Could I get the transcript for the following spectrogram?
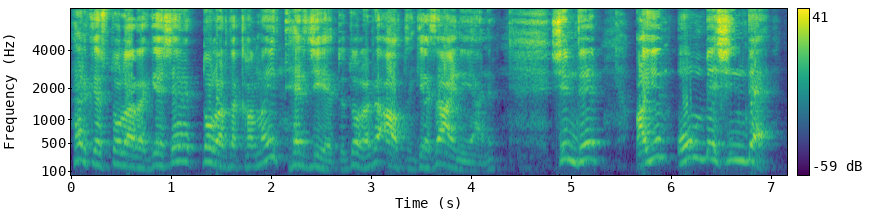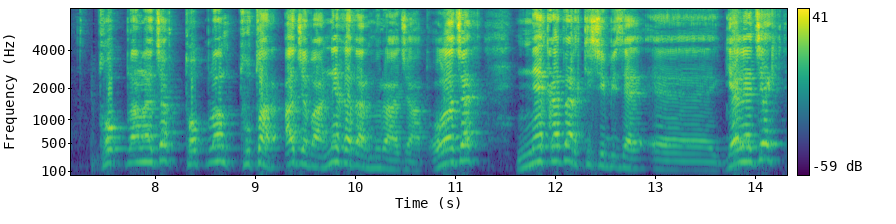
herkes dolara geçerek dolarda kalmayı tercih etti. Dolar ve altın keza aynı yani. Şimdi ayın 15'inde toplanacak toplam tutar acaba ne kadar müracaat olacak? Ne kadar kişi bize e, gelecek?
